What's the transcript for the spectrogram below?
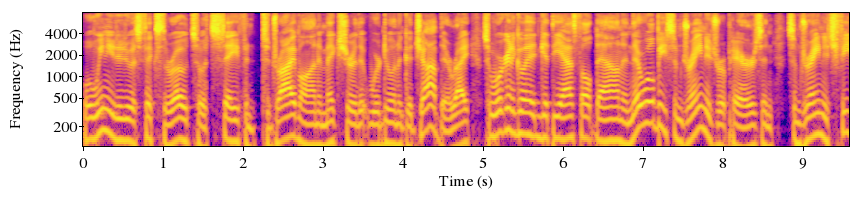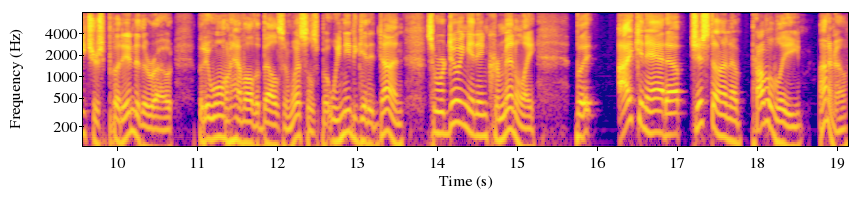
What we need to do is fix the road so it's safe and to drive on and make sure that we're doing a good job there, right? So we're going to go ahead and get the asphalt down and there will be some drainage repairs and some drainage features put into the road, but it won't have all the bells and whistles, but we need to get it done. So we're doing it incrementally, but I can add up just on a probably, I don't know,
